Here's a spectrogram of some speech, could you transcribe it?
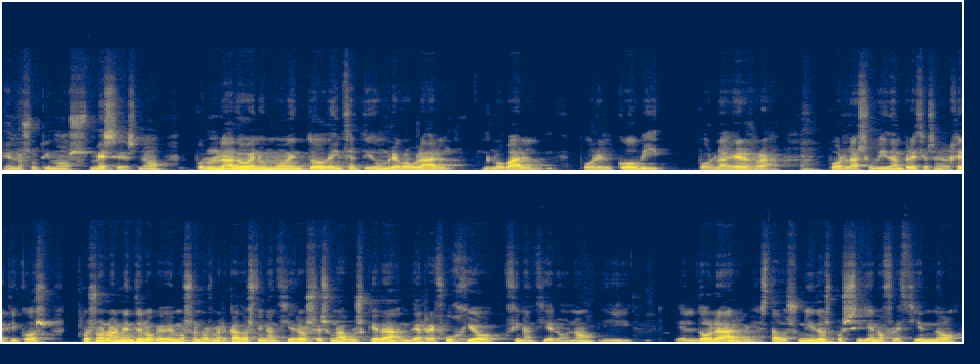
los últimos meses. ¿no? Por un lado, en un momento de incertidumbre global, global por el COVID, por la guerra, por la subida en precios energéticos, pues normalmente lo que vemos en los mercados financieros es una búsqueda de refugio financiero, ¿no? Y el dólar y Estados Unidos pues siguen ofreciendo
